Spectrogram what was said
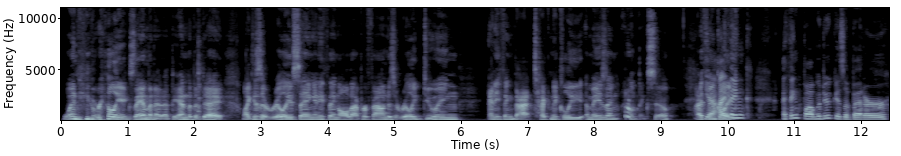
when you really examine it at the end of the day like is it really saying anything all that profound is it really doing anything that technically amazing i don't think so i yeah, think like I think I think Babadook is a better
